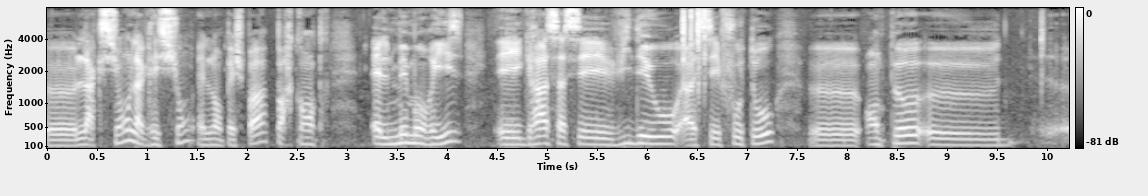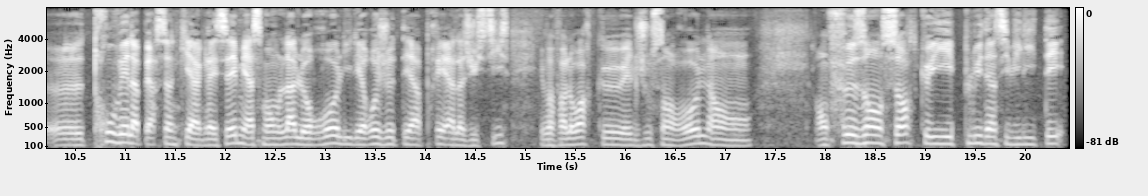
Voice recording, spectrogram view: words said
euh, l'action, l'agression, elle l'empêche pas. Par contre, elle mémorise et grâce à ces vidéos, à ces photos, euh, on peut euh, trouver la personne qui a agressé, mais à ce moment-là, le rôle, il est rejeté après à la justice. Il va falloir qu'elle joue son rôle en, en faisant en sorte qu'il n'y ait plus d'incivilités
